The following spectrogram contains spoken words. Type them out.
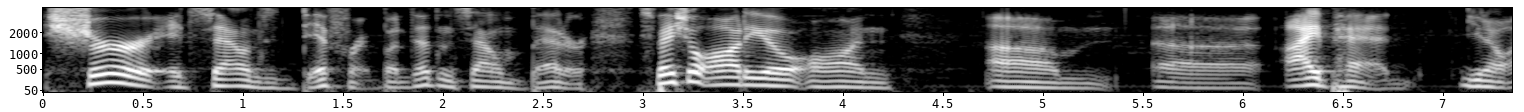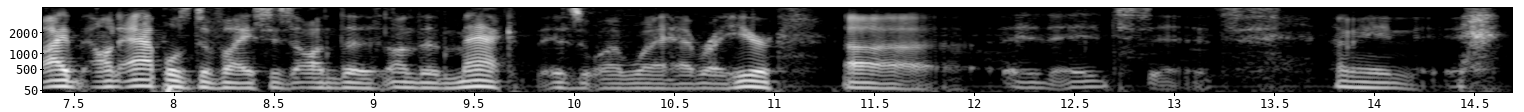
sure, it sounds different, but it doesn't sound better. Spatial audio on um, uh, iPad, you know, I, on Apple's devices on the on the Mac is what I have right here. Uh, it, it's it's, I mean.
